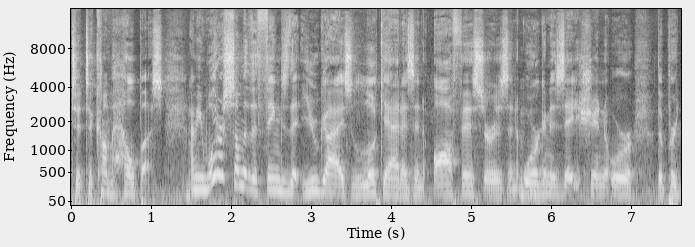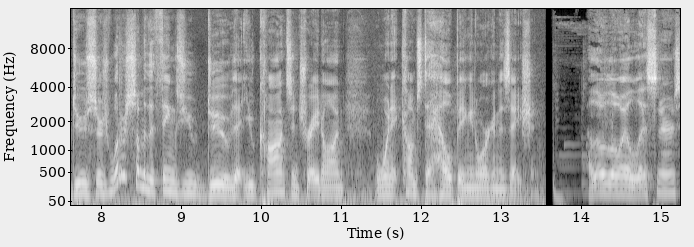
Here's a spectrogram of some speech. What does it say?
to, to come help us, mm-hmm. I mean, what are some of the things that you guys look at as an office or as an mm-hmm. organization or the producers? What are some of the things you do that you concentrate on when it comes to helping an organization? Hello, loyal listeners.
